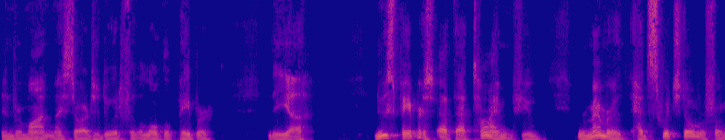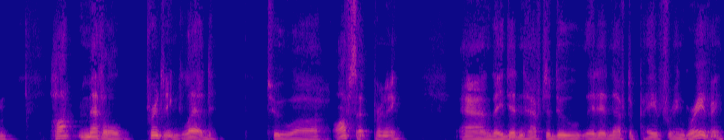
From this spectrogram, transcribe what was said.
in Vermont and I started to do it for the local paper. The uh, newspapers at that time, if you remember, had switched over from hot metal printing, lead, to uh, offset printing, and they didn't have to do they didn't have to pay for engraving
